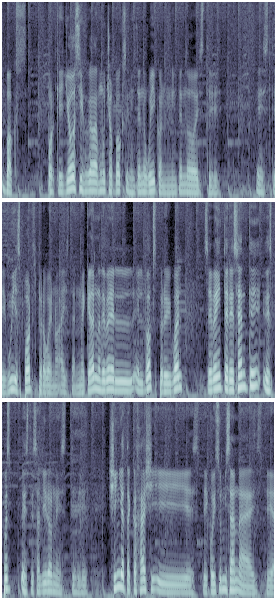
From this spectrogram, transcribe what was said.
Box. Porque yo sí jugaba mucho box en Nintendo Wii con Nintendo este, este, Wii Sports, pero bueno, ahí están. Me quedaron de ver el, box, pero igual se ve interesante. Después este, salieron este, Shinya Takahashi y este, Koizumi-san a, este,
